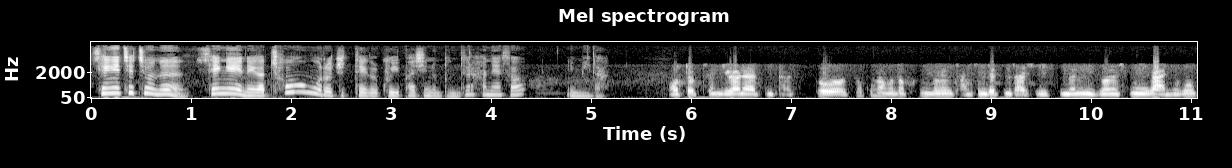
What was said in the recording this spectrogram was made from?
생애 최초는 생애에 내가 처음으로 주택을 구입하시는 분들 한해서입니다. 어떻든지 간에 하여튼 다, 또 조그만 거든 큰 거든 당첨됐던 사실이 있으면 이거는 생애가 아니고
